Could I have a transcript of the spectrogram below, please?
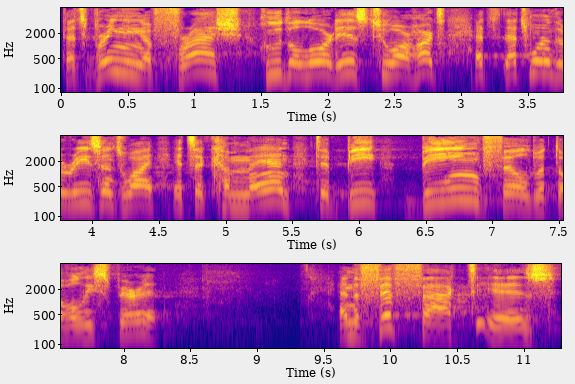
that's bringing afresh who the Lord is to our hearts. That's, that's one of the reasons why it's a command to be being filled with the Holy Spirit. And the fifth fact is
